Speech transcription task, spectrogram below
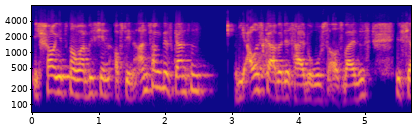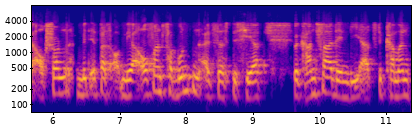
Ich schaue jetzt noch mal ein bisschen auf den Anfang des Ganzen. Die Ausgabe des Heilberufsausweises ist ja auch schon mit etwas mehr Aufwand verbunden, als das bisher bekannt war, denn die Ärztekammern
